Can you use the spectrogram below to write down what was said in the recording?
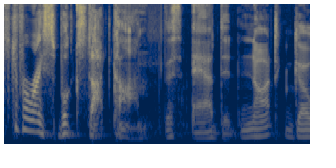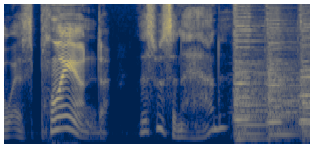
ChristopherRiceBooks.com. This ad did not go as planned. This was an ad?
